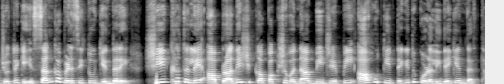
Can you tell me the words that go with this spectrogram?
ಜೊತೆಗೆ ಸಂಘ ಬೆಳೆಸಿತು ಎಂದರೆ ಶೀಘ್ರದಲ್ಲೇ ಆ ಪ್ರಾದೇಶಿಕ ಪಕ್ಷವನ್ನ ಬಿಜೆಪಿ ಆಹುತಿ ತೆಗೆದುಕೊಳ್ಳಲಿದೆ ಎಂದರ್ಥ.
